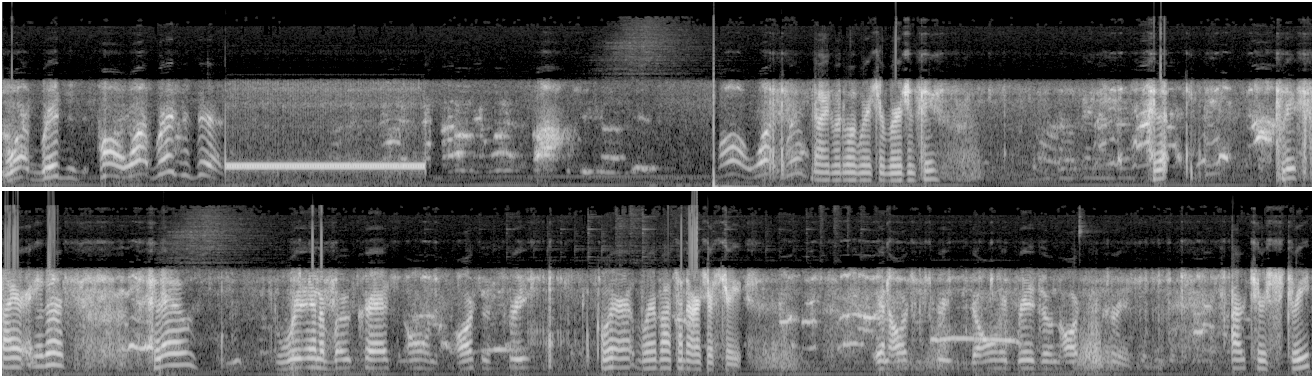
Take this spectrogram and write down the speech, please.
What bridge is Paul, what bridge is this? Paul, what bridge? 911, where's your emergency? Hello? Police, fire, ambulance? Hello? We're in a boat crash on Archer Street. Where, whereabouts on Archer Street? In Archer Street, the only bridge on Archer Street. Archer Street?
